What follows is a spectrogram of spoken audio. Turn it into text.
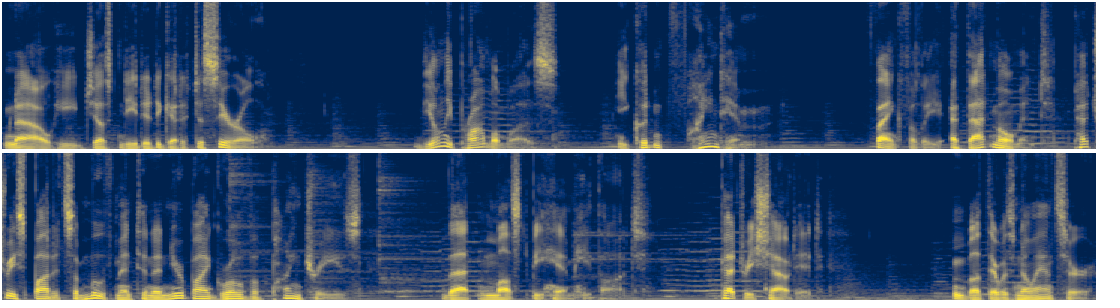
Now he just needed to get it to Cyril. The only problem was, he couldn't find him. Thankfully, at that moment, Petrie spotted some movement in a nearby grove of pine trees. That must be him, he thought. Petrie shouted, but there was no answer.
